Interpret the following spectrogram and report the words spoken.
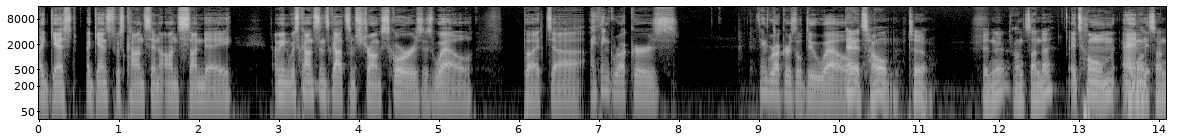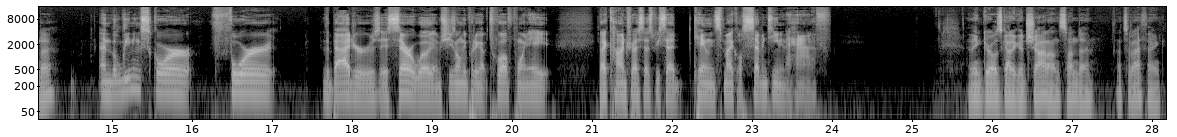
against against Wisconsin on Sunday. I mean, Wisconsin's got some strong scorers as well, but uh, I think Rutgers, I think Rutgers will do well. And it's home too, isn't it? On Sunday. it's home, home and on Sunday. and the leading scorer for the Badgers is Sarah Williams. She's only putting up 12.8. By contrast, as we said, Kaylene Smikle 17 and a half. I think girls got a good shot on Sunday. That's what I think.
